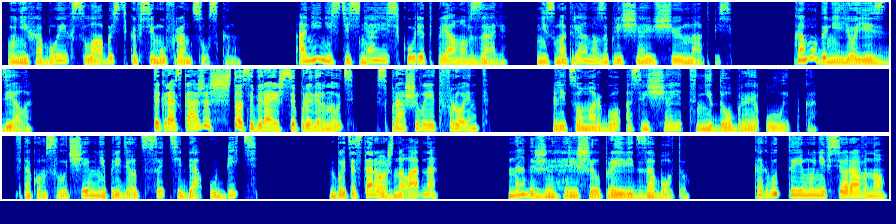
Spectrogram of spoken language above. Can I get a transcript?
у них обоих слабость ко всему французскому. Они, не стесняясь, курят прямо в зале, несмотря на запрещающую надпись. Кому до нее есть дело? «Так расскажешь, что собираешься провернуть?» — спрашивает Фройнд. Лицо Марго освещает недобрая улыбка. «В таком случае мне придется тебя убить». Будь осторожна, ладно?» Надо же, решил проявить заботу. Как будто ему не все равно.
